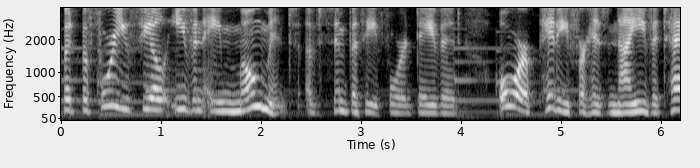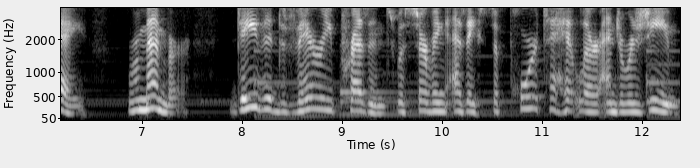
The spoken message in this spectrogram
But before you feel even a moment of sympathy for David or pity for his naivete, remember, David's very presence was serving as a support to Hitler and a regime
